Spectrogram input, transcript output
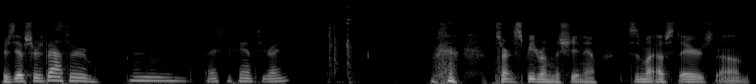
Here's the upstairs bathroom. Ooh, nice and fancy, right? I'm starting to speedrun this shit now. This is my upstairs. Um,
